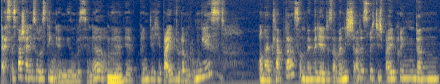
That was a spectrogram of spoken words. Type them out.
Das ist wahrscheinlich so das Ding irgendwie so ein bisschen, ne? Mhm. Wir, wir bringen dir hier bei, wie du damit umgehst und dann klappt das und wenn wir dir das aber nicht alles richtig beibringen, dann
